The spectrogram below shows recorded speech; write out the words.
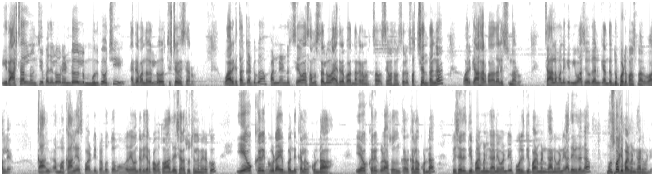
ఈ రాష్ట్రాల నుంచి ప్రజలు రెండు రోజులు మునిపి వచ్చి హైదరాబాద్ నగరంలో తిష్ట వేశారు. వారికి తగ్గట్టుగా పన్నెండు సేవా సంస్థలు హైదరాబాద్ నగరం సేవా సంస్థలు స్వచ్ఛందంగా వారికి ఆహార పదార్థాలు ఇస్తున్నారు. చాలా మందికి నివాస యోగానికి అందరు దుప్పట్లు పంచుతున్నారు వాళ్ళే. కాంగ్ మా కాంగ్రెస్ పార్టీ ప్రభుత్వము రేవంత్ రెడ్డి గారి ప్రభుత్వం ఆదేశాల సూచనల మేరకు ఏ ఒక్కరికి కూడా ఇబ్బంది కలగకుండా ఏ ఒక్కరికి కూడా అసౌకర్యం కలగకుండా ఫిషరీస్ డిపార్ట్మెంట్ కానివ్వండి పోలీస్ డిపార్ట్మెంట్ కానివ్వండి అదేవిధంగా మున్సిపల్ డిపార్ట్మెంట్ కానివ్వండి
